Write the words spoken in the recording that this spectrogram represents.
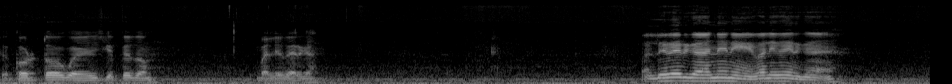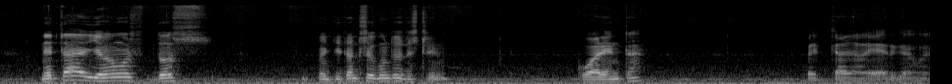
Se cortó, güey, qué pedo. Vale verga. Vale verga, nene, vale verga. Neta, llevamos dos veintitantos segundos de stream. 40. Vete verga, güey.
